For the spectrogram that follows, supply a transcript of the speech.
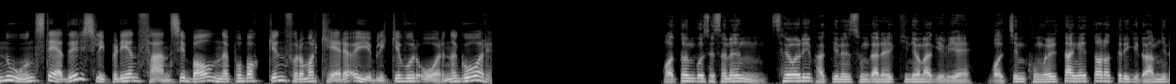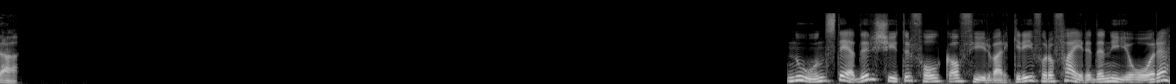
Noen steder slipper de en fancy ball ned på bakken for å markere øyeblikket hvor årene går. 어떤 곳에서는 세월이 바뀌는 순간을 기념하기 위해 멋진 공을 땅에 떨어뜨리기도 합니다. Noen steder skyter folk av fyrverkeri for å feire det nye året.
